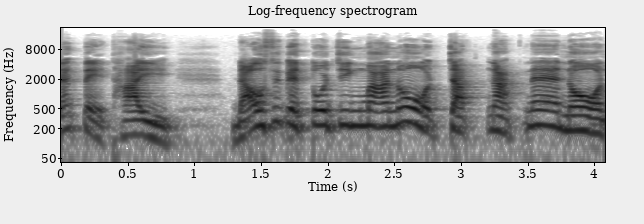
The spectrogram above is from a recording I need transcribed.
นักเตะไทย เดา 11 ตัวจริงมาโน่จัดหนักแน่นอน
